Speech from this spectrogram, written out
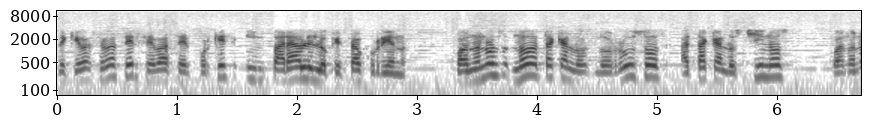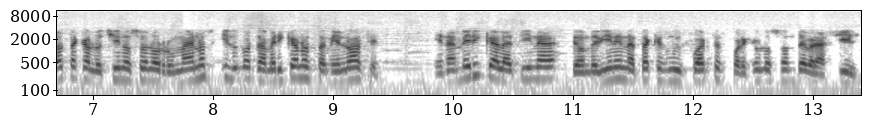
de que va, se va a hacer, se va a hacer, porque es imparable lo que está ocurriendo. Cuando no, no atacan los, los rusos, atacan los chinos, cuando no atacan los chinos son los rumanos y los norteamericanos también lo hacen. En América Latina, de donde vienen ataques muy fuertes, por ejemplo, son de Brasil,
